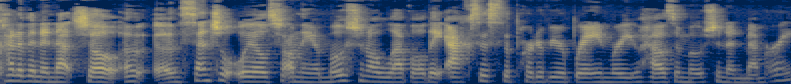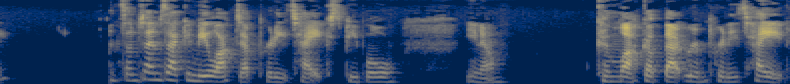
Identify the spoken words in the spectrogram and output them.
kind of in a nutshell, uh, essential oils on the emotional level, they access the part of your brain where you house emotion and memory. And sometimes that can be locked up pretty tight because people, you know, can lock up that room pretty tight.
